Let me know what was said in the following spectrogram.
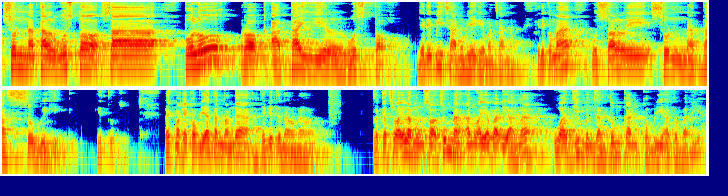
sunnatal wusto sapuluh rokatayil wusto. Jadi bisa nu bieu macana. Jadi kumaha? Usolli sunnatas subhi. Gitu. Rek make qobliyatan mangga teu gitu naon-naon. Terkecuali lamun salat sunnah anu aya badiahna wajib mencantumkan qobliyah atau badiah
